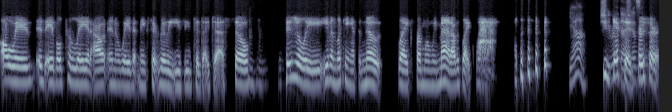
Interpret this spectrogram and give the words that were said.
always is able to lay it out in a way that makes it really easy to digest. So mm-hmm. visually, even looking at the notes, like from when we met, I was like, wow. yeah. She She's gifted she for a, sure.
